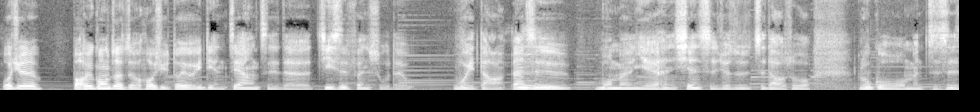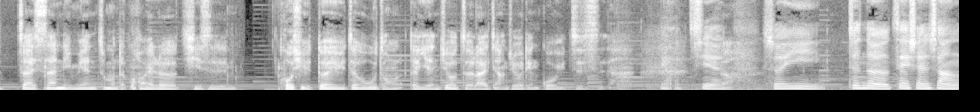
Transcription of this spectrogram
我觉得保育工作者或许都有一点这样子的祭祀愤俗的味道，但是我们也很现实，就是知道说，如果我们只是在山里面这么的快乐，其实或许对于这个物种的研究者来讲，就有点过于自私。了解，所以真的在山上。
